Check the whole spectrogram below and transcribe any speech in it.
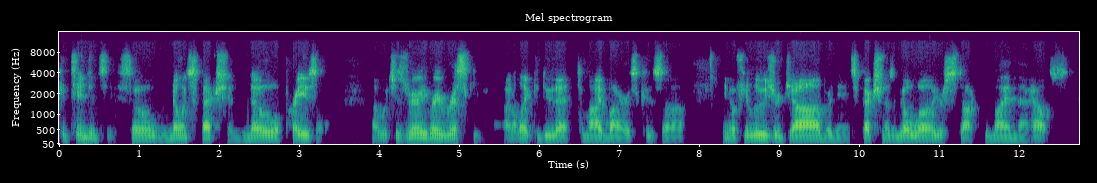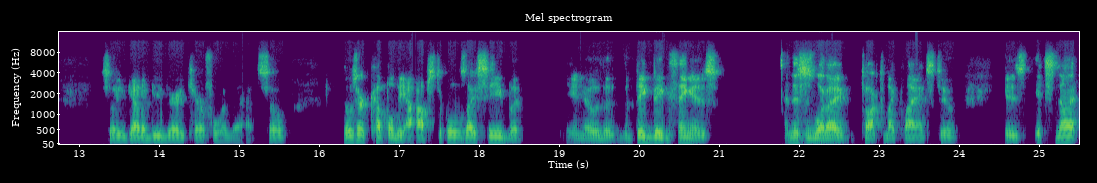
contingencies, so no inspection, no appraisal, uh, which is very, very risky. I don't like to do that to my buyers because, uh, you know, if you lose your job or the inspection doesn't go well, you're stuck. You're buying that house. So you've got to be very careful with that. So those are a couple of the obstacles I see. But, you know, the, the big, big thing is, and this is what I talk to my clients too, is it's not,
